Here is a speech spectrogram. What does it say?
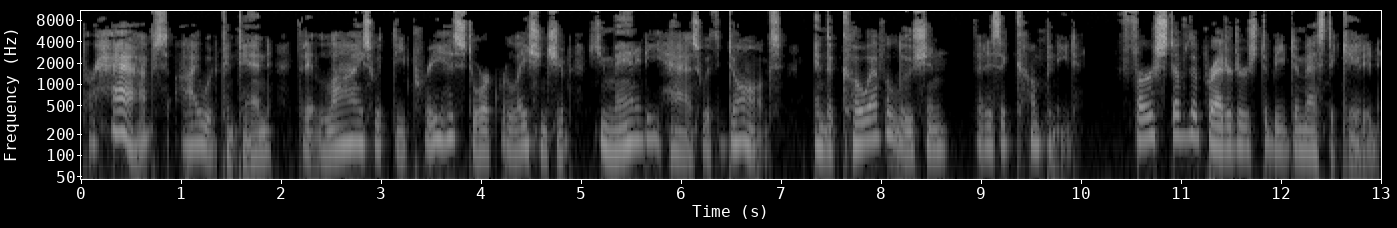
Perhaps I would contend that it lies with the prehistoric relationship humanity has with dogs and the coevolution that is accompanied. First of the predators to be domesticated,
